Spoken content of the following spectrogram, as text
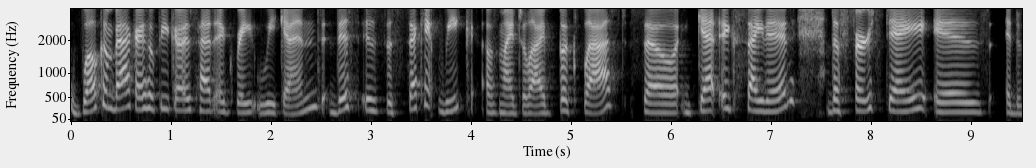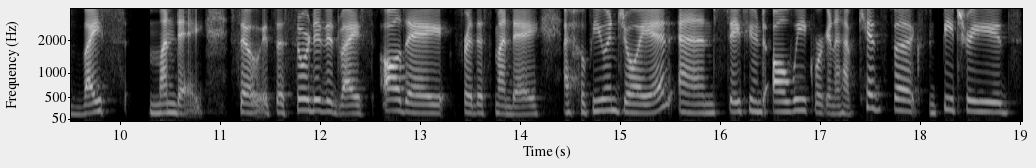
welcome back. I hope you guys had a great weekend. This is the second week of my July July Book Blast. So get excited. The first day is Advice Monday. So it's assorted advice all day for this Monday. I hope you enjoy it and stay tuned all week. We're going to have kids' books and beach reads,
